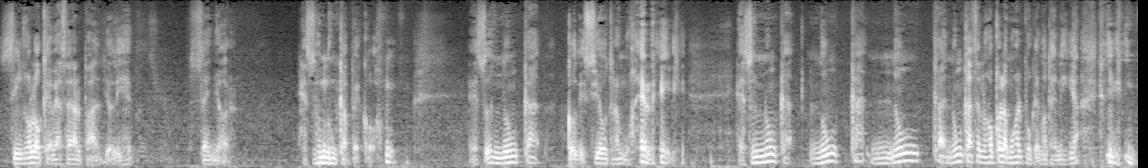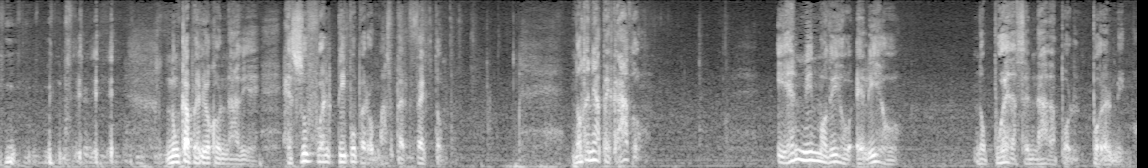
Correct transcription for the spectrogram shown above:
sino lo que ve hacer al Padre. Yo dije, Señor, Jesús nunca pecó. Jesús nunca codició a otra mujer. Jesús nunca, nunca, nunca, nunca se enojó con la mujer porque no tenía. nunca peleó con nadie. Jesús fue el tipo, pero más perfecto. No tenía pecado. Y él mismo dijo, el Hijo no puede hacer nada por, por él mismo.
